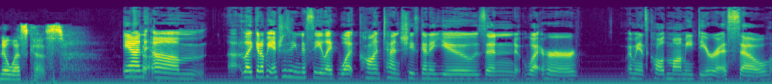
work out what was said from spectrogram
No West Coast. And um uh, like it'll be interesting to see like what content she's going to use and what her I mean it's called Mommy Dearest, so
